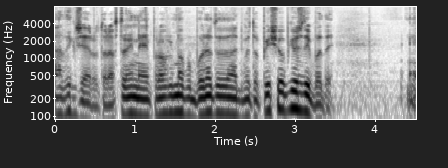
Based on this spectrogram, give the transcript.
Α, δεν ξέρω τώρα. Αυτό είναι πρόβλημα που μπορεί να το αντιμετωπίσει οποιοδήποτε. Ε,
